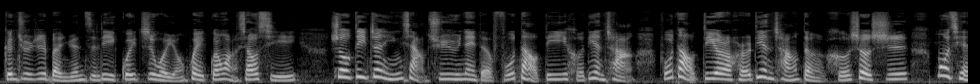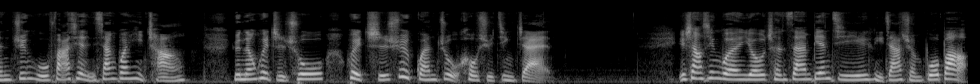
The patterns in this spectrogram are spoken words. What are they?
根据日本原子力规制委员会官网消息，受地震影响区域内的福岛第一核电厂、福岛第二核电厂等核设施，目前均无发现相关异常。原能会指出，会持续关注后续进展。以上新闻由陈三编辑，李嘉璇播报，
